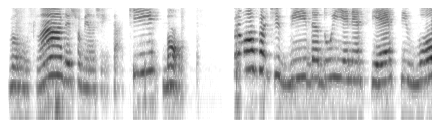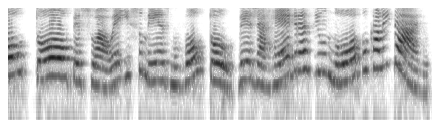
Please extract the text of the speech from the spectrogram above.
Vamos lá, deixa eu me ajeitar aqui. Bom, prova de vida do INSS voltou, pessoal. É isso mesmo, voltou. Veja regras e o novo calendário.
